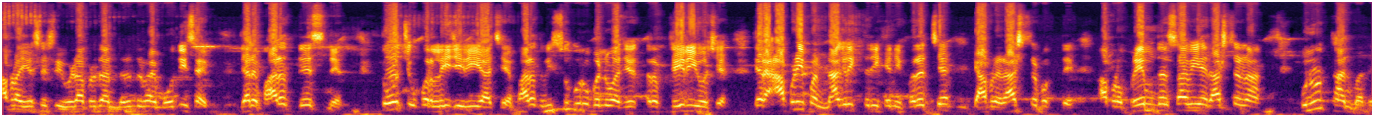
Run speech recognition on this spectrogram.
આપણા યશસ્વી વડાપ્રધાન નરેન્દ્રભાઈ મોદી સાહેબ જ્યારે ભારત દેશને ટોચ ઉપર લઈ જઈ રહ્યા છે, ભારત વિશ્વગુરુ બનવા જે તરફ જઈ રહ્યો છે, ત્યારે આપણી પણ નાગરિક તરીકેની ફરજ છે કે આપણે રાષ્ટ્રભક્તે આપણો પ્રેમ દર્શાવીએ, રાષ્ટ્રના પુનરુત્થાન માટે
